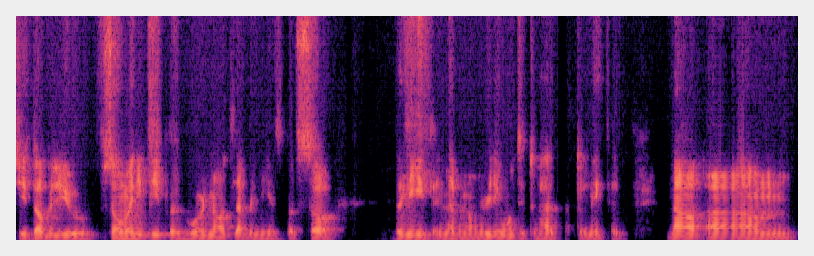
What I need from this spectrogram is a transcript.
GW. So many people who are not Lebanese but saw the need in Lebanon really wanted to have donated. Now, um,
